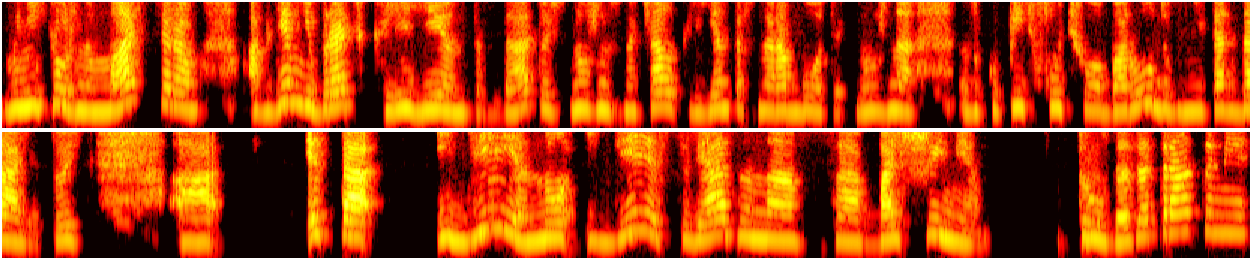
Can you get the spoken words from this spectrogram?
маникюрным мастером, а где мне брать клиентов, да, то есть нужно сначала клиентов наработать, нужно закупить кучу оборудования и так далее. То есть а, это идея, но идея связана с большими трудозатратами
